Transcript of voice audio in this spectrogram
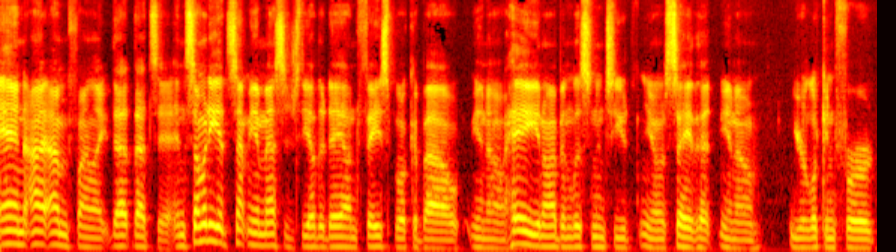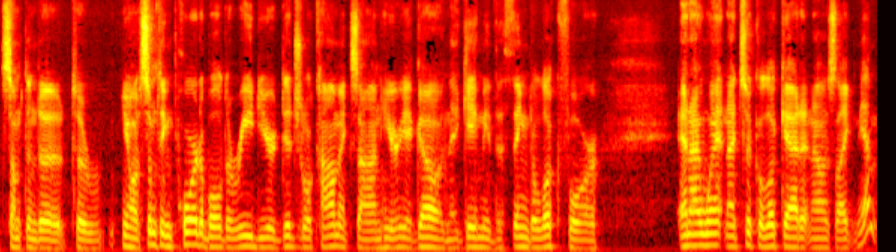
And I, I'm fine like that. That's it. And somebody had sent me a message the other day on Facebook about you know, hey, you know, I've been listening to you, you know, say that you know you're looking for something to to you know something portable to read your digital comics on. Here you go. And they gave me the thing to look for and I went and I took a look at it and I was like, yep,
